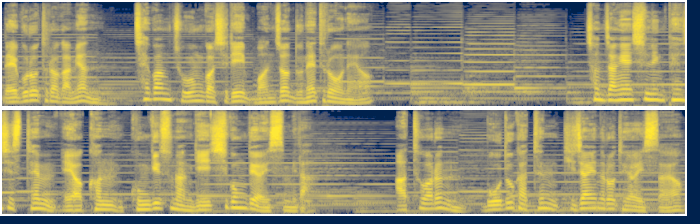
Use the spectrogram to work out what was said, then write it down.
내부로 들어가면 채광 좋은 거실이 먼저 눈에 들어오네요. 천장에 실링팬 시스템 에어컨 공기순환기 시공되어 있습니다. 아트월은 모두 같은 디자인으로 되어 있어요.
